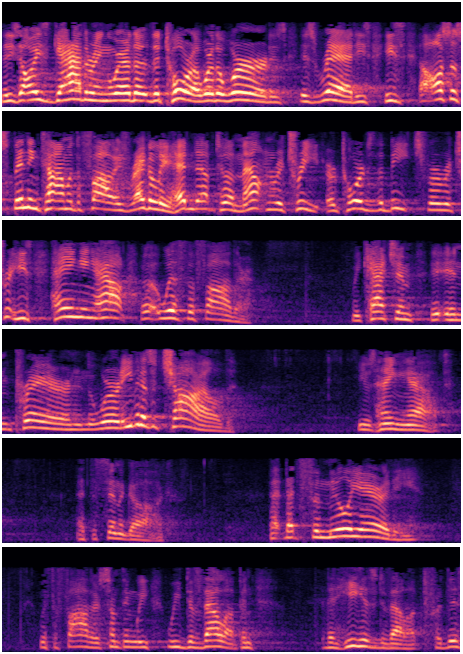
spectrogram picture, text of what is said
That he's always gathering where the, the Torah, where the Word is, is read. He's, he's also spending time with the Father. He's regularly heading up to a mountain retreat or towards the beach for a retreat. He's hanging out uh, with the Father. We catch him in prayer and in the Word. Even as a child, he was hanging out at the synagogue. That, that familiarity with the Father is something we, we develop and that He has developed for this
